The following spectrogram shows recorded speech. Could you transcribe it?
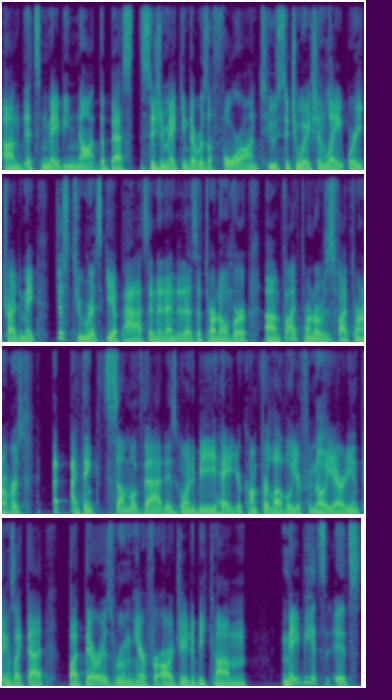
Um, it's maybe not the best decision making. There was a four on two situation late where he tried to make just too risky a pass and it ended as a turnover. Um, five turnovers is five turnovers. I, I think some of that is going to be, hey, your comfort level, your familiarity, and things like that. But there is room here for RJ to become. Maybe it's it's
